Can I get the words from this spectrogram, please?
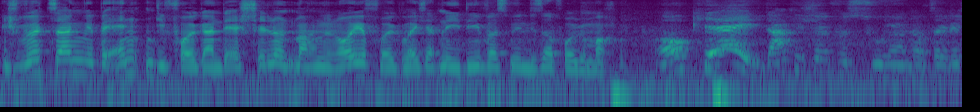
Ich würde sagen, wir beenden die Folge an der Stelle und machen eine neue Folge, weil ich habe eine Idee, was wir in dieser Folge machen. Okay, danke schön fürs Zuhören tatsächlich.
